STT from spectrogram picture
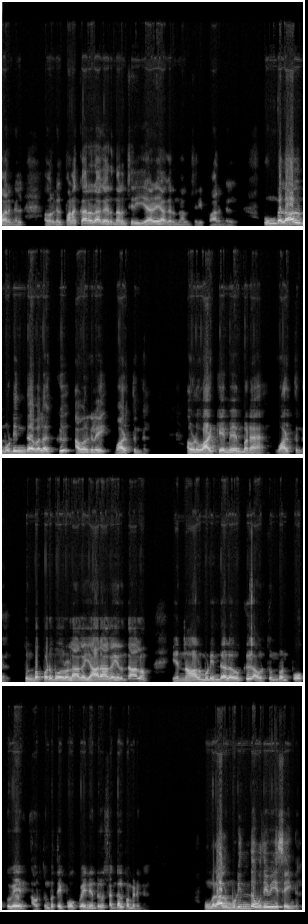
பாருங்கள். அவர்கள் பணக்காரராக இருந்தாலும் சரி ஏழையாக இருந்தாலும் சரி பாருங்கள். உங்களால் முடிந்த அளவுக்கு அவர்களை வாழ்த்துங்கள். அவருடைய வாழ்க்கை மேம்பட வாழ்த்துங்கள். துன்பப்படுபவர்களாக யாராக இருந்தாலும் என்னால் முடிந்த அளவுக்கு அவர் துன்பம் போக்குவேன் அவர் துன்பத்தை போக்குவேன் என்று சங்கல்பம் எடுங்கள். உங்களால் முடிந்த உதவியை செய்யுங்கள்.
